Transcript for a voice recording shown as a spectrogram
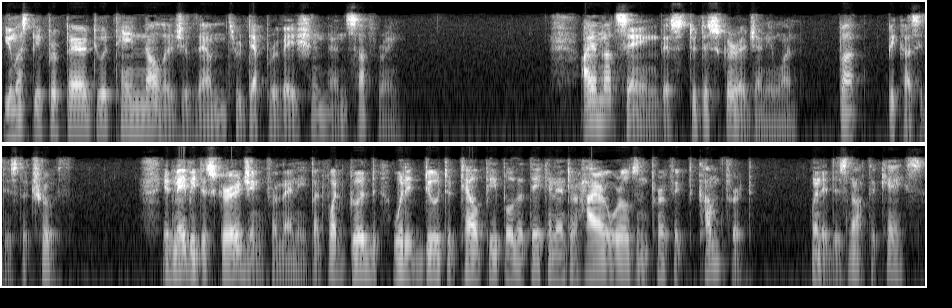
you must be prepared to attain knowledge of them through deprivation and suffering. I am not saying this to discourage anyone but because it is the truth. It may be discouraging for many, but what good would it do to tell people that they can enter higher worlds in perfect comfort when it is not the case?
